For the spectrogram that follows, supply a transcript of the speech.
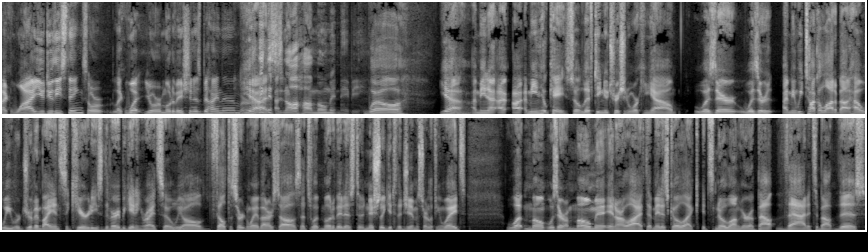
Like why you do these things, or like what your motivation is behind them? Or? Yeah. I I- think this is an aha moment, maybe. Well, yeah. I mean, I, I, I mean, okay. So lifting, nutrition, working out. Was there? Was there? I mean, we talk a lot about how we were driven by insecurities at the very beginning, right? So we mm-hmm. all felt a certain way about ourselves. That's what motivated us to initially get to the gym and start lifting weights. What moment was there a moment in our life that made us go like, it's no longer about that, it's about this,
